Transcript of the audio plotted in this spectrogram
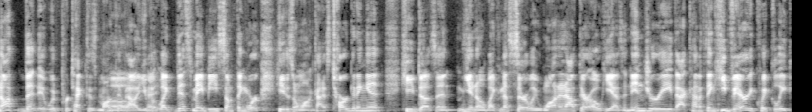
Not that it would protect his market Oh, value, okay. but, like, this may be something where he doesn't want guys targeting it. He doesn't, you know, like, necessarily want it out there. Oh, he has an injury, that kind of thing. He very quickly,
